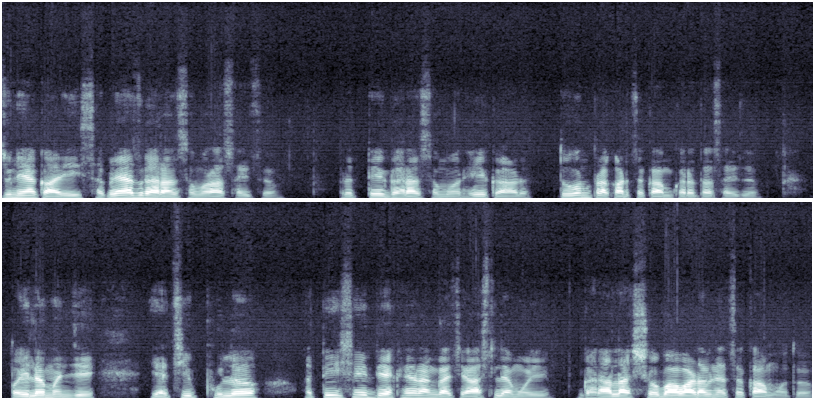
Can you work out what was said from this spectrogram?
जुन्या काळी सगळ्याच घरांसमोर असायचं. प्रत्येक घरासमोर हे काळ दोन प्रकारचं काम करत असायचं. पहिलं म्हणजे याची फुलं अतिशय देखण्या रंगाची असल्यामुळे घराला शोभा वाढवण्याचं काम होतं.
